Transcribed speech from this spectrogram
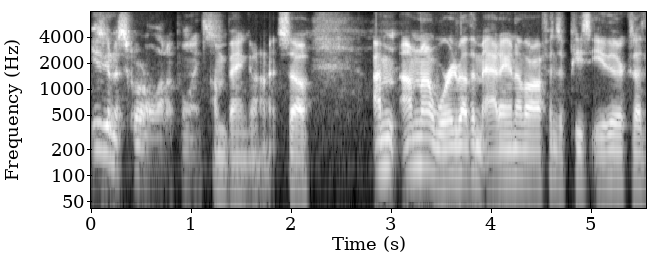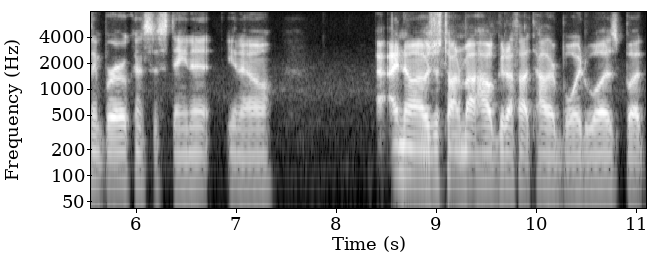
he's gonna score a lot of points. I'm banking on it. So I'm I'm not worried about them adding another offensive piece either because I think Burrow can sustain it. You know, I I know I was just talking about how good I thought Tyler Boyd was, but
